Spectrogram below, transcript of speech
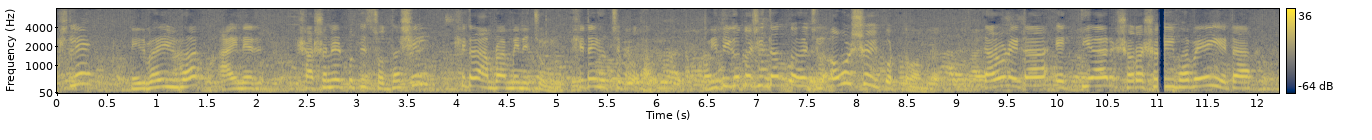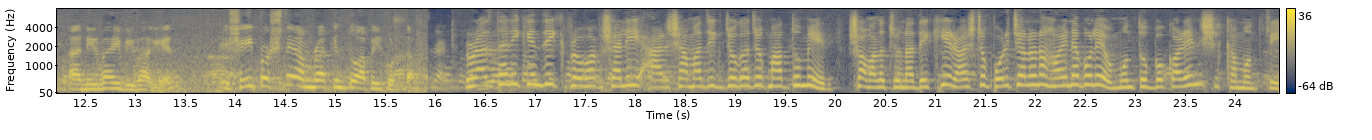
আসলে নির্বাহী বিভাগ আইনের শাসনের প্রতি শ্রদ্ধাশীল, সেটা আমরা মেনে চলি। সেটাই হচ্ছে প্রথা। নীতিগত সিদ্ধান্ত হয়েছিল, অবশ্যই করতাম আমরা। কারণ এটা এখতিয়ার সরাসরিভাবেই এটা নির্বাহী বিভাগের। সেই প্রশ্নে আমরা কিন্তু আপিল করতাম। রাজধানী কেন্দ্রিক প্রভাবশালী আর সামাজিক যোগাযোগ মাধ্যমের সমালোচনা দেখে রাষ্ট্র পরিচালনা হয় না বলেও মন্তব্য করেন শিক্ষামন্ত্রী।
